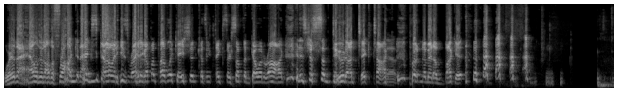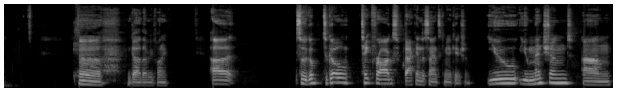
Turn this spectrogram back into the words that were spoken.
where the hell did all the frog and eggs go, and he's writing up a publication because he thinks there's something going wrong, and it's just some dude on TikTok Yeah. putting them in a bucket. Uh, God, that'd be funny. Uh, so to go to go take frogs back into science communication. You you mentioned um,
